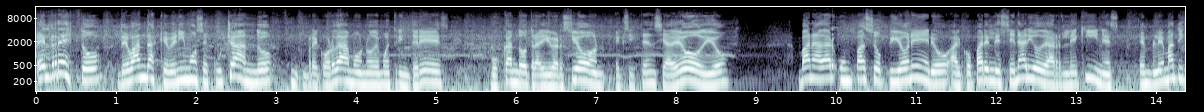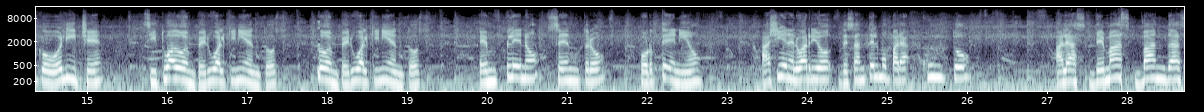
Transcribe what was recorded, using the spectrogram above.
El resto de bandas que venimos escuchando, recordamos, no demuestra interés, buscando otra diversión, existencia de odio, van a dar un paso pionero al copar el escenario de Arlequines, emblemático boliche, situado en Perú al 500, todo en Perú al 500, en pleno centro porteño, allí en el barrio de San Telmo para junto a las demás bandas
